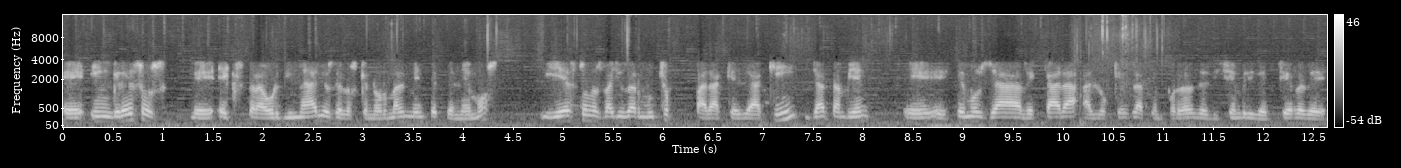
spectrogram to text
eh, ingresos extraordinarios de los que normalmente tenemos y esto nos va a ayudar mucho para que de aquí ya también eh, estemos ya de cara a lo que es la temporada de diciembre y del cierre de,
